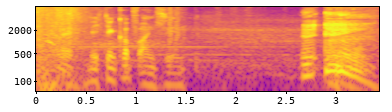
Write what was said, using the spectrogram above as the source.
Nee, nicht den Kopf einziehen.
